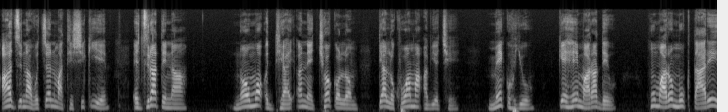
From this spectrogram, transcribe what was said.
આજના વચનમાંથી શીખીએ એજરા તેના નવમો અધ્યાય અને છ કલમ ત્યાં લખવામાં આવ્યો છે, મેં કહ્યું, કે હે મારા દેવ, હું મારો મુખ તારી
